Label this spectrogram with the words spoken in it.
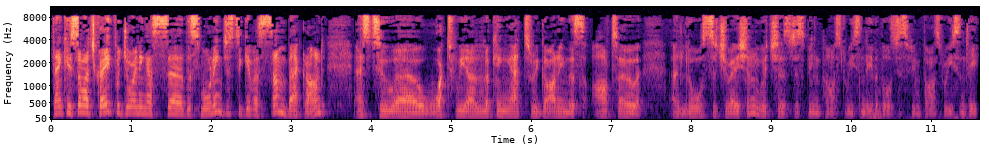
Thank you so much, Craig, for joining us uh, this morning, just to give us some background as to uh, what we are looking at regarding this AARTO uh, law situation, which has just been passed recently. The bill's just been passed recently.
